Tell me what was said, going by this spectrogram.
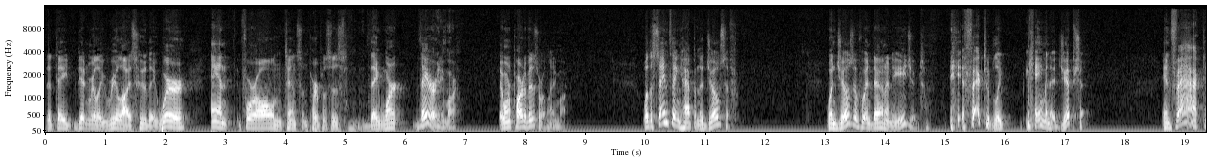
that they didn't really realize who they were. And for all intents and purposes, they weren't there anymore. They weren't part of Israel anymore. Well, the same thing happened to Joseph. When Joseph went down into Egypt, he effectively became an Egyptian. In fact,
